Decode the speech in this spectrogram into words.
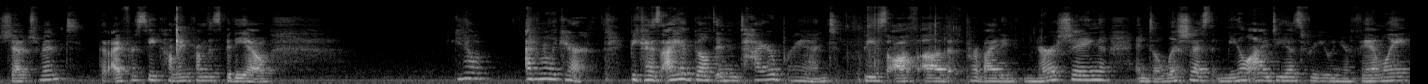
judgment that I foresee coming from this video, you know, I don't really care because I have built an entire brand based off of providing nourishing and delicious meal ideas for you and your family.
